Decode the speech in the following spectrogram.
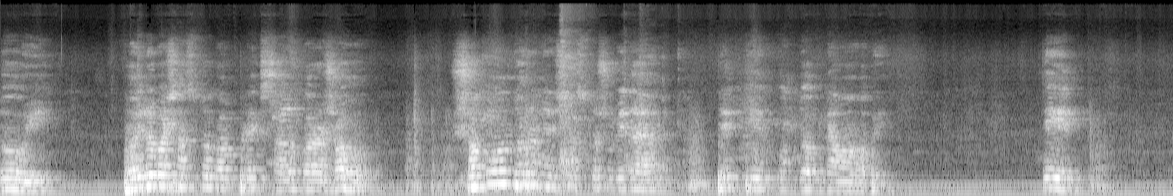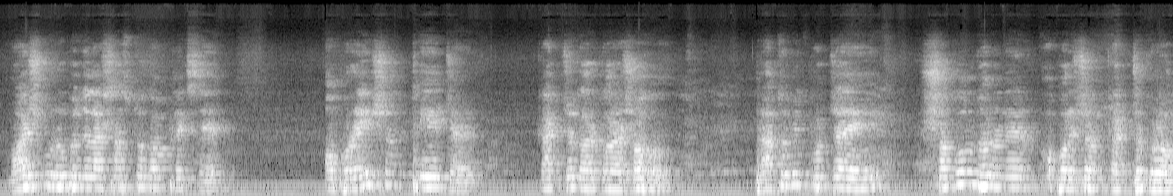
দুই ভৈরবা স্বাস্থ্য কমপ্লেক্স চালু করা সহ সকল ধরনের স্বাস্থ্য সুবিধা বৃদ্ধির উদ্যোগ নেওয়া হবে। তিন, মহেশপুর উপজেলা স্বাস্থ্য কমপ্লেক্সের অপারেশন থিয়েটার কার্যকর করা সহ প্রাথমিক পর্যায়ে সকল ধরনের অপারেশন কার্যক্রম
